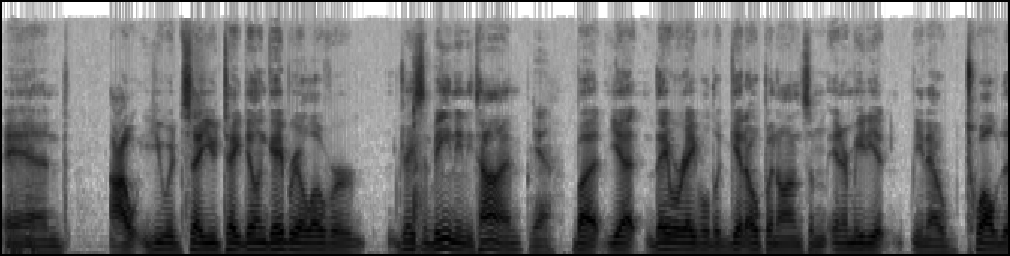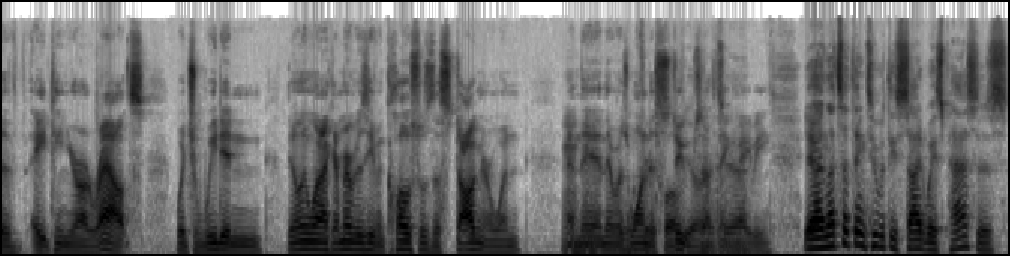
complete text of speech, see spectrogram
mm-hmm. and I you would say you'd take Dillon Gabriel over Jason Bean anytime. Yeah. But yet they were able to get open on some intermediate, you know, 12 to 18 yard routes, which we didn't. The only one I can remember was even close was the Stogner one, and mm-hmm. then there was one to For 12 Stoops, yards, I think yeah. maybe. Yeah, and that's the thing too with these sideways passes.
